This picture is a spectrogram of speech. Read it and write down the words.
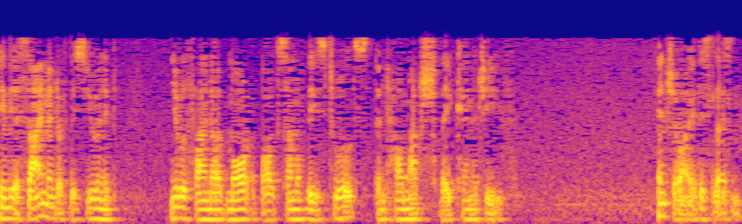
In the assignment of this unit, you will find out more about some of these tools and how much they can achieve. Enjoy this lesson.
